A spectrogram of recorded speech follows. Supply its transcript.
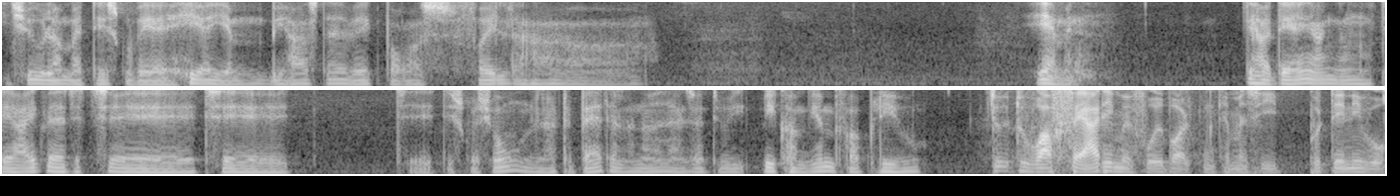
i tvivl om, at det skulle være herhjemme. Vi har stadigvæk vores forældre her, og jamen, det har det ikke engang, det har ikke været til, til, til diskussion eller debat eller noget. Altså, det, vi kom hjem for at blive. Du, du var færdig med fodbolden, kan man sige, på det niveau?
